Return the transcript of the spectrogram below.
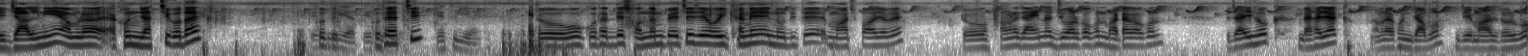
এই জাল নিয়ে আমরা এখন যাচ্ছি কোথায়? কোথায়? যাচ্ছি? তো ও কোথা দিয়ে সন্ধান পেয়েছে যে ওইখানে নদীতে মাছ পাওয়া যাবে। তো আমরা জানি না জোয়ার কখন, ভাটা কখন। যাই হোক, দেখা যাক। আমরা এখন যাব, যে মাছ ধরবো।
